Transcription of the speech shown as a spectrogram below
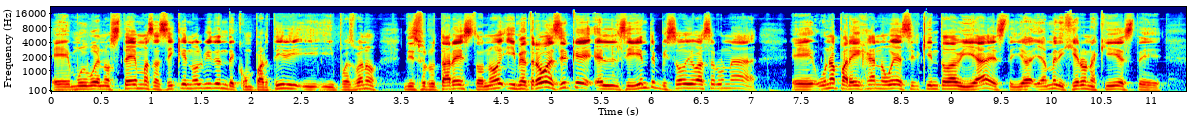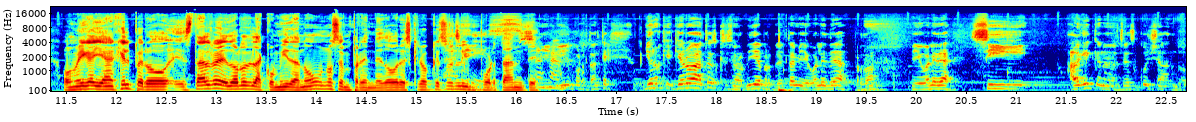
eh, muy buenos temas, así que no olviden de compartir y, y- y, pues bueno, disfrutar esto, ¿no? Y me atrevo a decir que el siguiente episodio va a ser una, eh, una pareja, no voy a decir quién todavía, este, ya, ya me dijeron aquí, este, Omega y Ángel, pero está alrededor de la comida, ¿no? Unos emprendedores, creo que eso es lo importante. Sí, muy importante. Yo lo que quiero antes que se me olvide, porque ahorita me llegó la idea, perdón, me llegó la idea. Si alguien que nos esté escuchando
